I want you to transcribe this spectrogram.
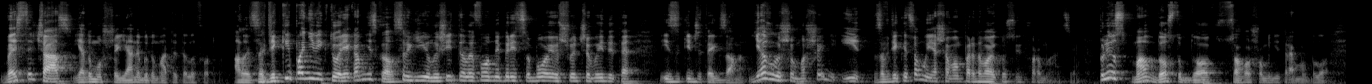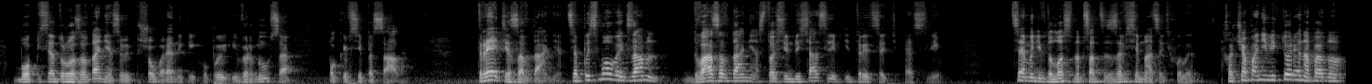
весь цей час я думав, що я не буду мати телефону. Але завдяки пані Вікторії, яка мені сказала, Сергій, лишіть телефон, не беріть з собою, швидше вийдете і закінчите екзамен. Я лишив в машині, і завдяки цьому я ще вам передавав якусь інформацію. Плюс мав доступ до всього, що мені треба було. Бо після другого завдання я собі пішов вареники, купив і вернувся, поки всі писали. Третє завдання це письмовий екзамен, два завдання, 170 слів і 30 слів. Це мені вдалося написати за 18 хвилин. Хоча пані Вікторія, напевно,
